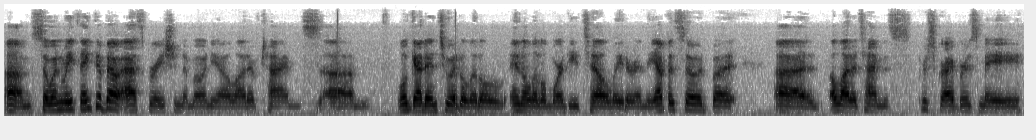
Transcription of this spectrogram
Um, so when we think about aspiration pneumonia, a lot of times um, we'll get into it a little in a little more detail later in the episode, but uh, a lot of times prescribers may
